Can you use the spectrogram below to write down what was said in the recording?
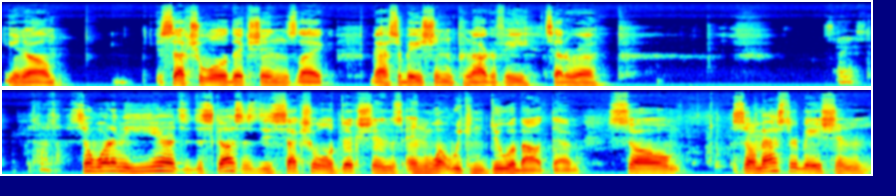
you know, sexual addictions like masturbation, pornography, etc. So what I'm here to discuss is these sexual addictions and what we can do about them. So, so masturbation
